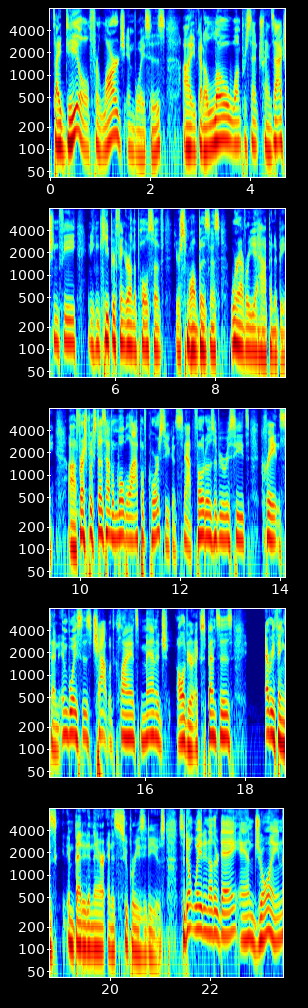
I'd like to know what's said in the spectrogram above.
It's ideal for large invoices. Uh, you've got a low 1% transaction fee, and you can keep your finger on the pulse of your small business wherever you happen to be. Uh, FreshBooks does have a mobile app, of course, so you can snap photos of your receipts, create and send invoices, chat with clients, manage all of your expenses everything's embedded in there and it's super easy to use. So don't wait another day and join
